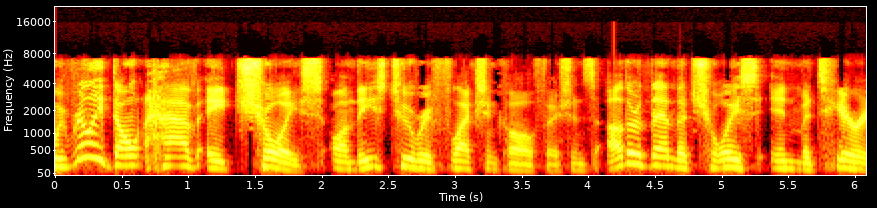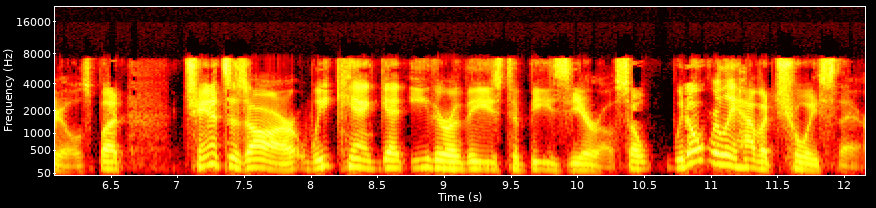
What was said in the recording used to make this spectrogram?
we really don't have a choice on these two reflection coefficients other than the choice in materials, but chances are we can't get either of these to be zero. So we don't really have a choice there.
